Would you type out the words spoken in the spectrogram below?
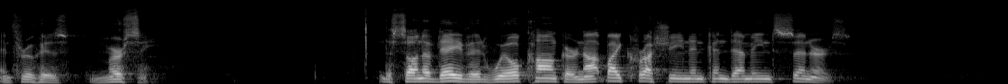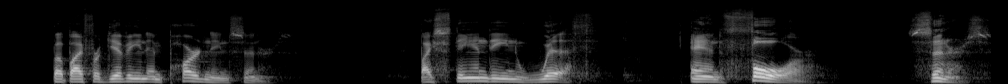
and through his mercy. The son of David will conquer not by crushing and condemning sinners but by forgiving and pardoning sinners by standing with and for sinners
